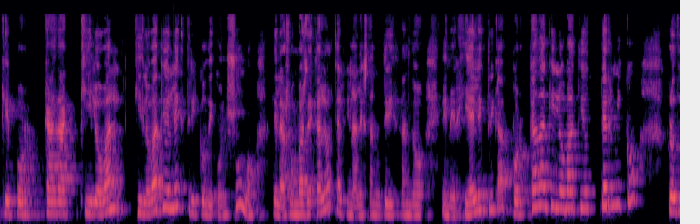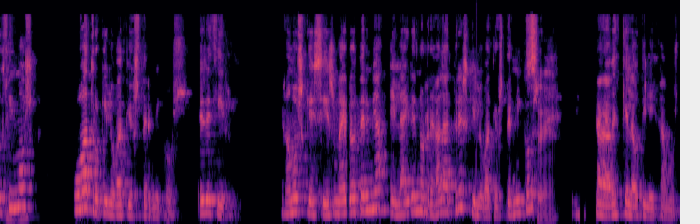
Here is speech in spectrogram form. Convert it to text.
que por cada kilovatio eléctrico de consumo de las bombas de calor, que al final están utilizando energía eléctrica, por cada kilovatio térmico producimos 4 kilovatios térmicos. Es decir, digamos que si es una aerotermia, el aire nos regala 3 kilovatios térmicos cada vez que la utilizamos.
